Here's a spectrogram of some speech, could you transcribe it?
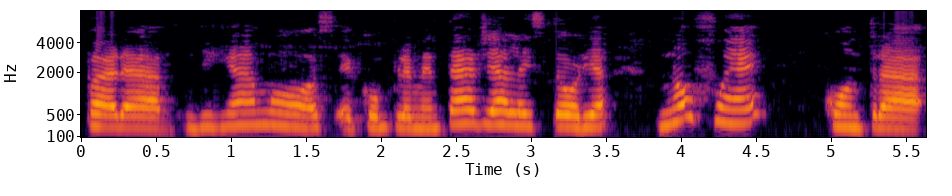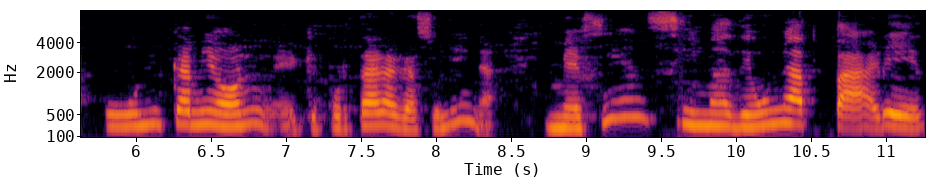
para, digamos, eh, complementar ya la historia, no fue contra un camión eh, que portara gasolina. Me fui encima de una pared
